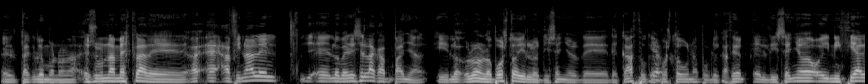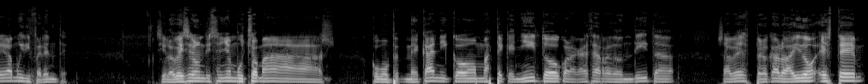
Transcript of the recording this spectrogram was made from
El monona. Es una mezcla de. Al final el- eh, lo veréis en la campaña. Y lo, bueno, lo he puesto hoy en los diseños de, de Kazu, que he Ya. puesto una publicación. El diseño inicial era muy diferente. Si lo veis, era un diseño mucho más. como mecánico, más pequeñito, con la cabeza redondita. ¿Sabes? Pero claro, ha ido. Este.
